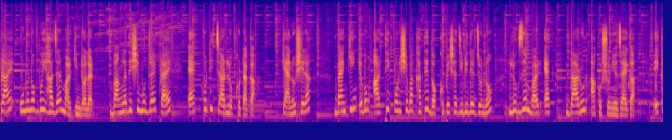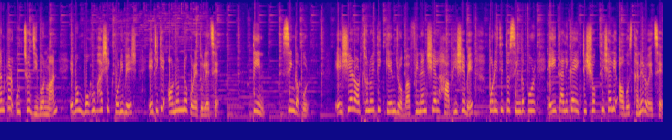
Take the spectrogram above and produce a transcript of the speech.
প্রায় উননব্বই হাজার মার্কিন ডলার। বাংলাদেশি মুদ্রায় প্রায় এক কোটি চার লক্ষ টাকা। কেন সেরা? ব্যাংকিং এবং আর্থিক পরিষেবা খাতে দক্ষ পেশাজীবীদের জন্য লুক্সেমবার্গ এক দারুণ আকর্ষণীয় জায়গা। এখানকার উচ্চ জীবনমান এবং বহুভাষিক পরিবেশ এটিকে অনন্য করে তুলেছে। তিন, সিঙ্গাপুর। এশিয়ার অর্থনৈতিক কেন্দ্র বা ফিনান্সিয়াল হাব হিসেবে পরিচিত সিঙ্গাপুর এই তালিকায় একটি শক্তিশালী অবস্থানে রয়েছে।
